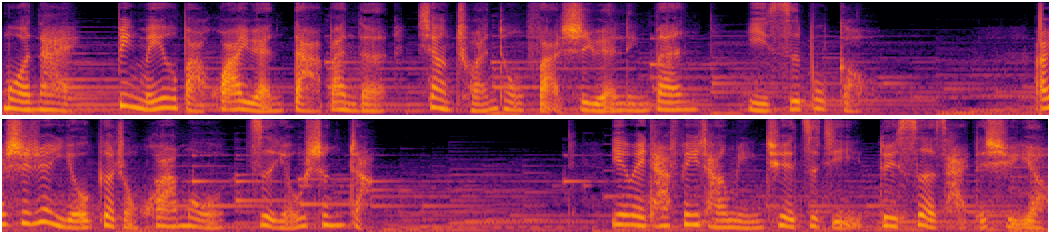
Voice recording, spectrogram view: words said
莫奈并没有把花园打扮得像传统法式园林般一丝不苟，而是任由各种花木自由生长。因为他非常明确自己对色彩的需要，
